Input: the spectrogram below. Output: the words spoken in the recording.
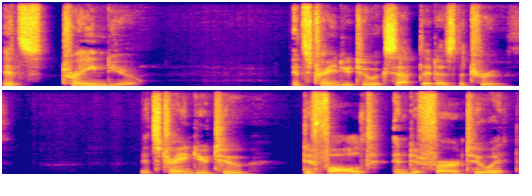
It's trained you. It's trained you to accept it as the truth. It's trained you to default and defer to it.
